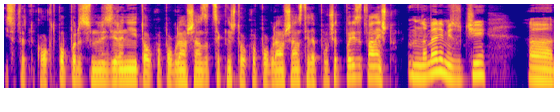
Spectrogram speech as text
И съответно, колкото по-персонализирани, толкова по-голям шанс да цъкнеш, толкова по-голям шанс те да получат пари за това нещо. На мен ми звучи а,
